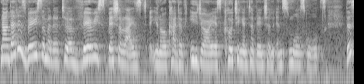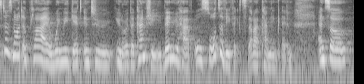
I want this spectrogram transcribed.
Now that is very similar to a very specialized, you know, kind of EGRS coaching intervention in small schools. This does not apply when we get into, you know, the country. Then you have all sorts of effects that are coming in. And so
